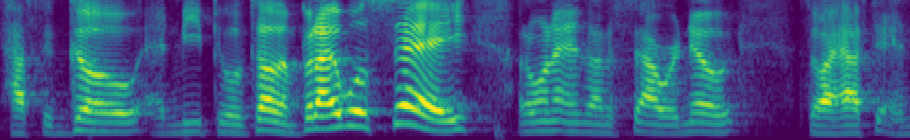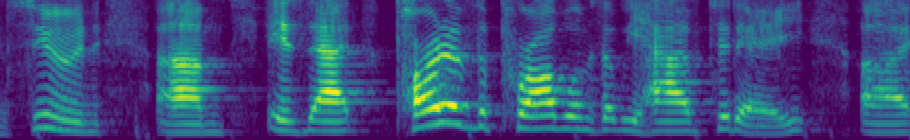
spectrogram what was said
have to go and meet people and tell them. But I will say, I don't want to end on a sour note, though I have to end soon, um, is that part of the problems that we have today uh,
